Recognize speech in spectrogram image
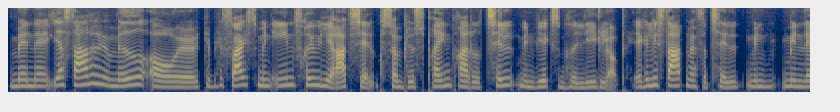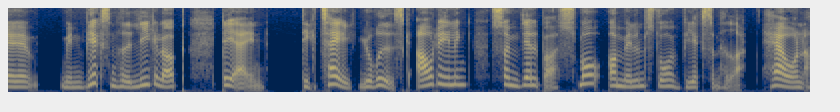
Men øh, jeg startede jo med, og øh, det blev faktisk min ene frivillige retshjælp, som blev springbrættet til min virksomhed Legal Up. Jeg kan lige starte med at fortælle, min, min, øh, min virksomhed Legal Up, det er en digital juridisk afdeling, som hjælper små og mellemstore virksomheder, herunder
